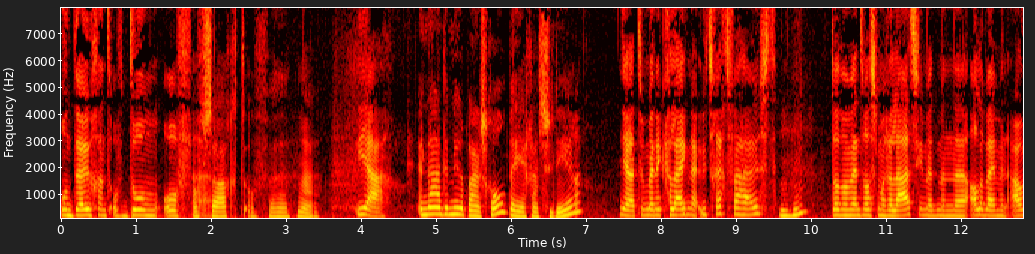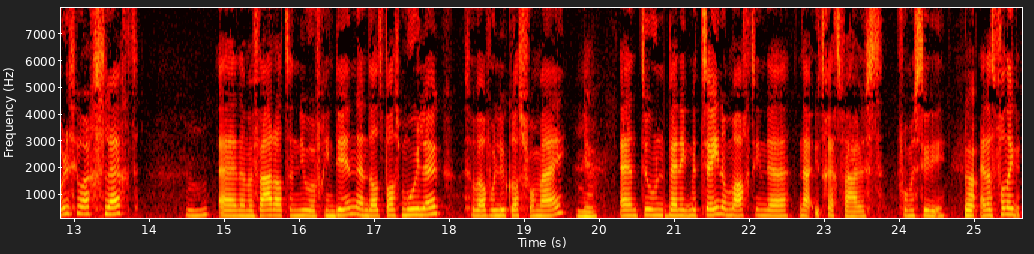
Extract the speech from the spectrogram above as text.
ondeugend of dom. Of, of eh, zacht. Of, eh, nou. ja. En na de middelbare school ben je gaan studeren? ja, toen ben ik gelijk naar Utrecht verhuisd. Mhm. Op dat moment was mijn relatie met mijn, eh, allebei mijn ouders heel erg slecht. Mhm. En mijn vader had een nieuwe vriendin en dat was moeilijk. Zowel voor Lucas als voor mij. Ja. En toen ben ik meteen op mijn achttiende naar Utrecht verhuisd voor mijn studie. Ja. En dat vond ik... Ik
